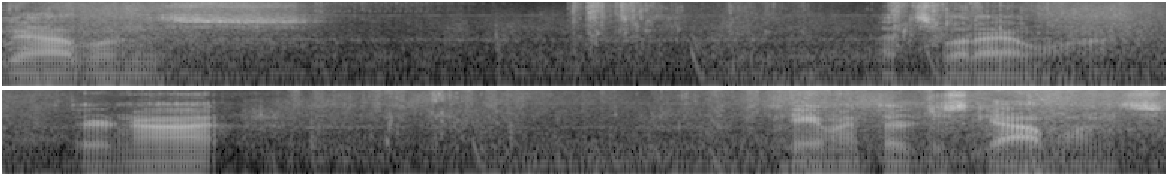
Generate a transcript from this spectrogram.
Hobgoblins, that's what I want. If they're not, damn it, they're just goblins.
